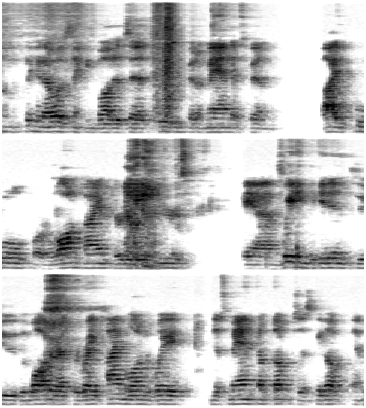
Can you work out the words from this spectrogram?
Um, the thing that I was thinking about is that there's been a man that's been by the pool for a long time, thirty-eight years, and waiting to get into the water at the right time along the way. This man comes up and says, get up and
